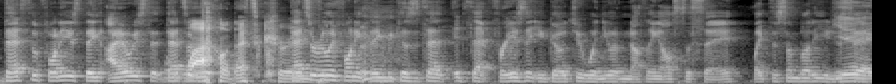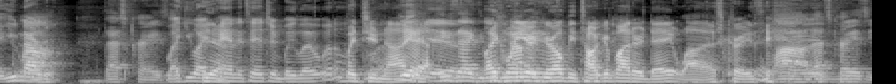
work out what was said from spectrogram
that's the funniest thing. I always th- that's a, Wow, that's crazy. that's a really funny thing because it's that it's that phrase that you go to when you have nothing else to say, like to somebody. You just Yeah, say, you wow, know. that's crazy. like you like Yeah. paying attention, but you like, what? else? but you Like, not. yeah, Yeah. exactly. Like You're when your girl be talking about her day. Wow, that's crazy. wow, that's crazy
